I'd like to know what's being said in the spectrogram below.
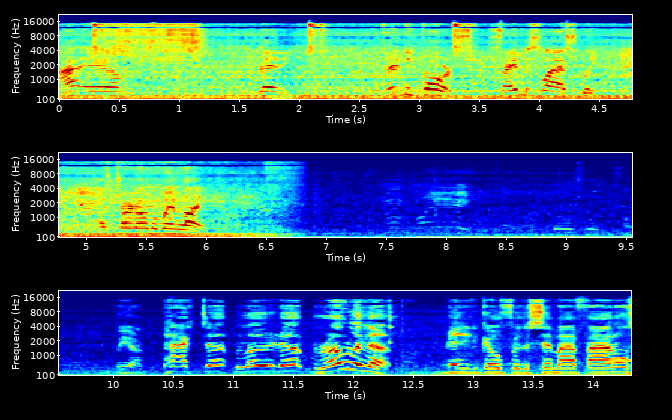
I am ready. Brittany Force, same as last week. Let's turn on the wind light. We are packed up, loaded up, rolling up, ready to go for the semifinals.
